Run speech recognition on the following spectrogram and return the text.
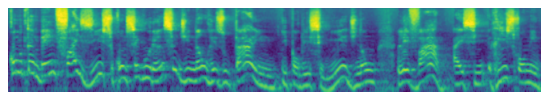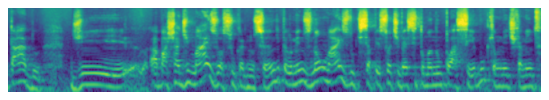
como também faz isso com segurança de não resultar em hipoglicemia, de não levar a esse risco aumentado de abaixar demais o açúcar no sangue, pelo menos não mais do que se a pessoa estivesse tomando um placebo, que é um medicamento,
